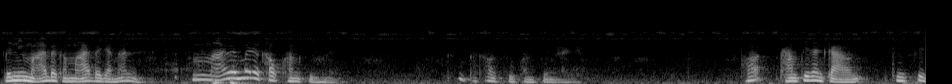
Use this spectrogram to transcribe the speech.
เป็นนี่หมายไปกับหมายไปอย่างนั้นหมายไปไม่ได้เข้าความจริงเลยไปเข้าสู่ความจริงอะไรเลย เพราะธรรมที่ท่านกล่าวที่ที่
